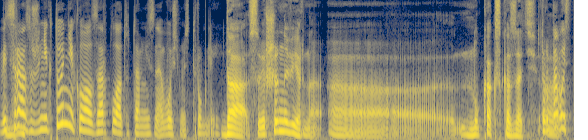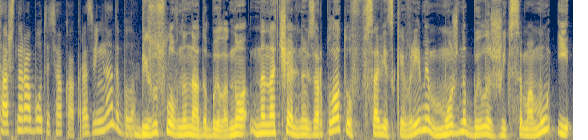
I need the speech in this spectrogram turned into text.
Ведь сразу же никто не клал зарплату, там, не знаю, 80 рублей. Да, совершенно верно. А, ну, как сказать... Трудовой стаж наработать, а как? Разве не надо было? Безусловно, надо было. Но на начальную зарплату в советское время можно было жить самому и,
